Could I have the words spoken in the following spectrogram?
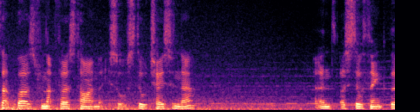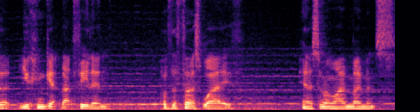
That buzz from that first time that you're sort of still chasing now. And I still think that you can get that feeling of the first wave. You know, some of my moments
